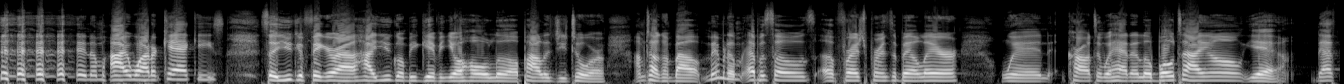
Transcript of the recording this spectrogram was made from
and them high water khakis so you can figure out how you going to be giving your whole little apology tour. I'm talking about, remember them episodes of Fresh Prince of Bel Air when Carlton would have that little bow tie on? Yeah, that,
